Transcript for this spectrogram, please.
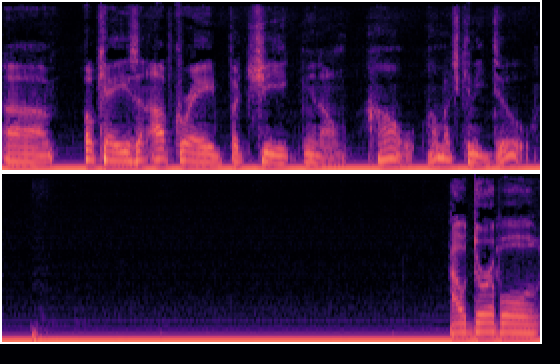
um, okay, he's an upgrade, but gee, you know, how how much can he do? How durable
